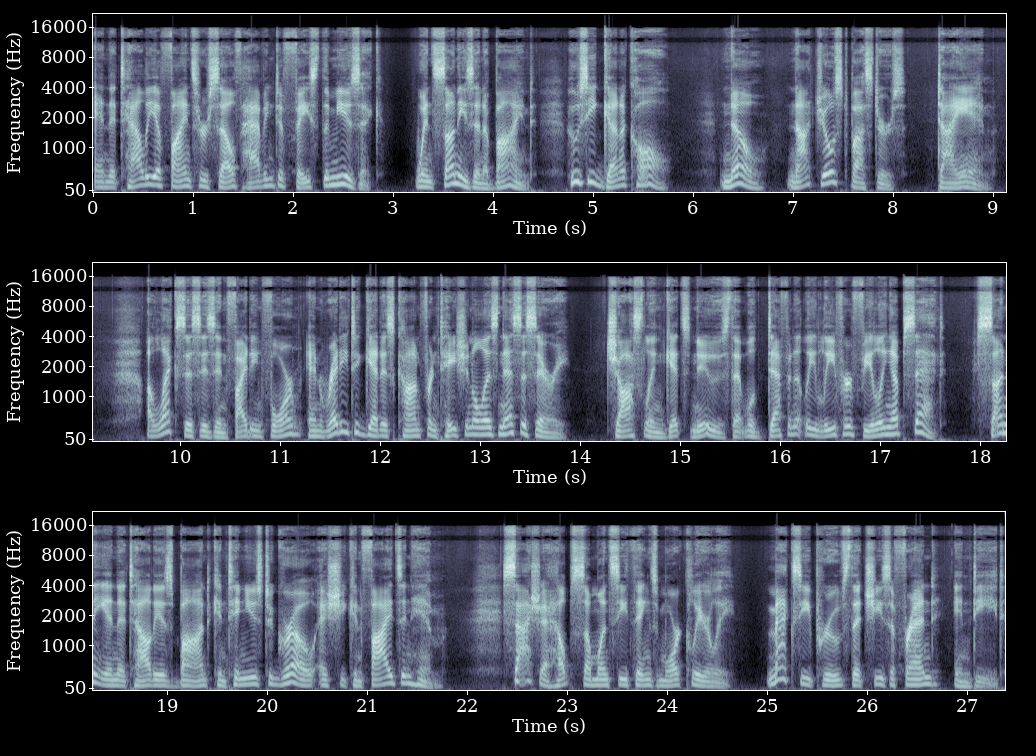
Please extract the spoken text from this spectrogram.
and Natalia finds herself having to face the music. When Sonny's in a bind, who's he gonna call? No, not Ghostbusters, Diane. Alexis is in fighting form and ready to get as confrontational as necessary. Jocelyn gets news that will definitely leave her feeling upset. Sonny and Natalia's bond continues to grow as she confides in him. Sasha helps someone see things more clearly. Maxie proves that she's a friend indeed.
